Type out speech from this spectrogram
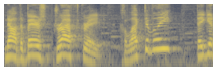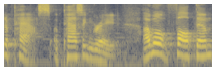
Now, the Bears' draft grade. Collectively, they get a pass, a passing grade. I won't fault them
